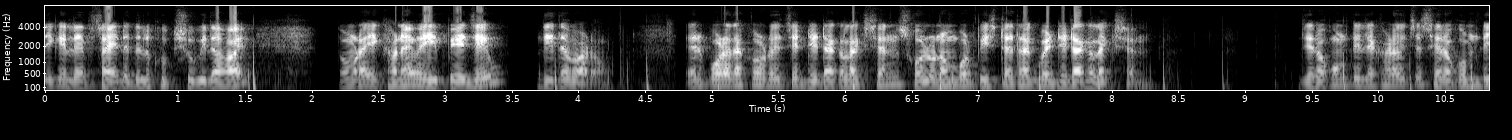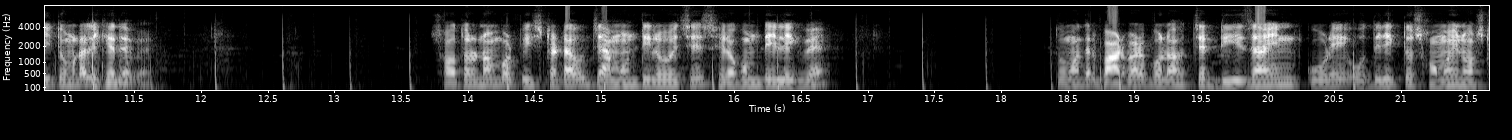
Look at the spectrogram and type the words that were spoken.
দিকে লেফট সাইডে দিলে খুব সুবিধা হয়। তোমরা এখানেও এই পেজেও দিতে পারো। এরপরে দেখো রয়েছে ডেটা কালেকশন ষোলো নম্বর পৃষ্ঠায় থাকবে ডেটা কালেকশন যেরকমটি লেখা রয়েছে, সেরকমটিই তোমরা লিখে দেবে। সতেরো নম্বর পৃষ্ঠাটাও যেমনটি রয়েছে সেরকমটি লিখবে। তোমাদের বারবার বলা হচ্ছে ডিজাইন করে অতিরিক্ত সময় নষ্ট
